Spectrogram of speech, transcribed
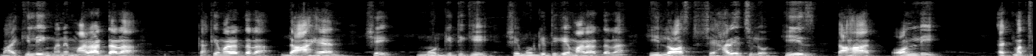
by killing মানে মারার দ্বারা, কাকে মারার দ্বারা? দা হ্যান সেই মুরগিটিকে সেই মুরগিটিকে মারার দ্বারা হি লস্ট সে হারিয়েছিল হিজ তাহার অনলি একমাত্র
